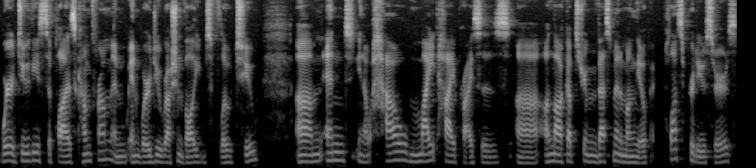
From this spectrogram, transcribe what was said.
where do these supplies come from and, and where do Russian volumes flow to? Um, and you know how might high prices uh, unlock upstream investment among the OPEC plus producers,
